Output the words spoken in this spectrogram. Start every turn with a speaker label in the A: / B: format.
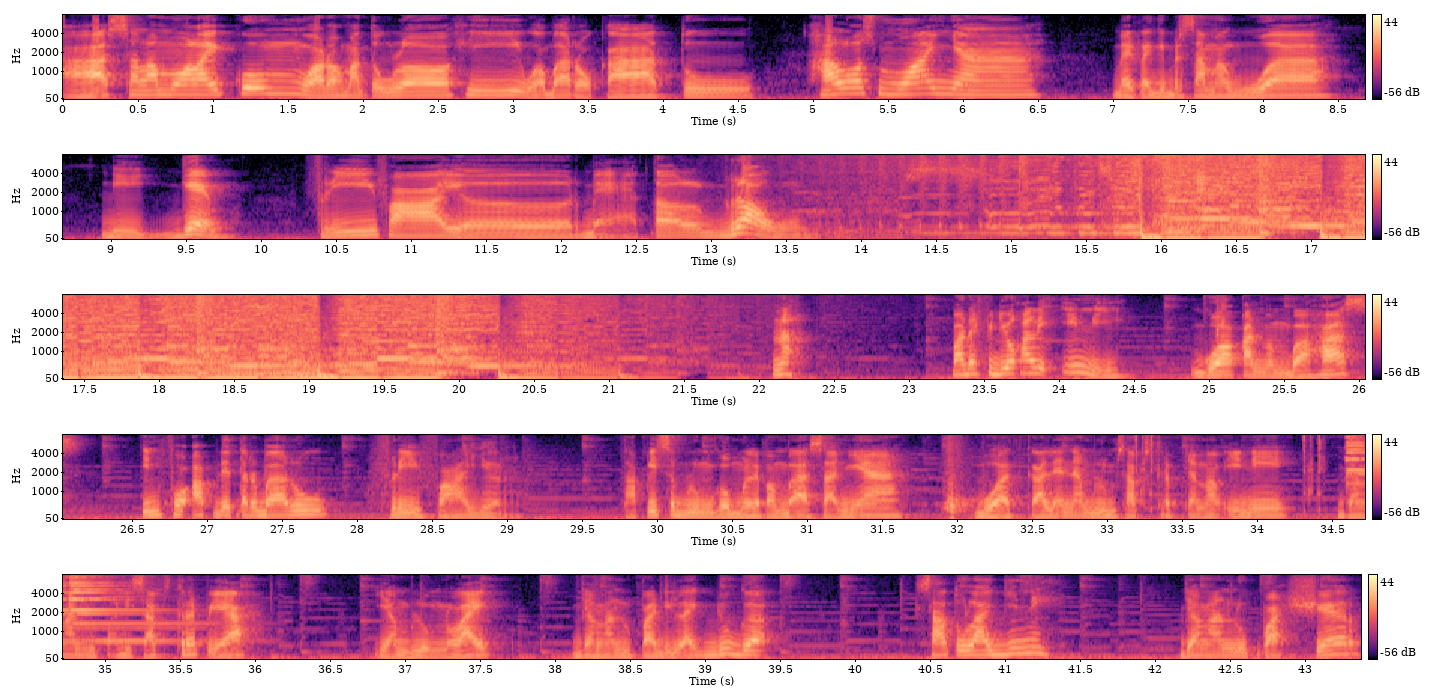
A: Assalamualaikum warahmatullahi wabarakatuh. Halo semuanya. Balik lagi bersama gua di game Free Fire Battleground. Nah, pada video kali ini gua akan membahas info update terbaru Free Fire. Tapi sebelum gue mulai pembahasannya, buat kalian yang belum subscribe channel ini, jangan lupa di subscribe ya. Yang belum like, jangan lupa di like juga. Satu lagi nih, jangan lupa share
